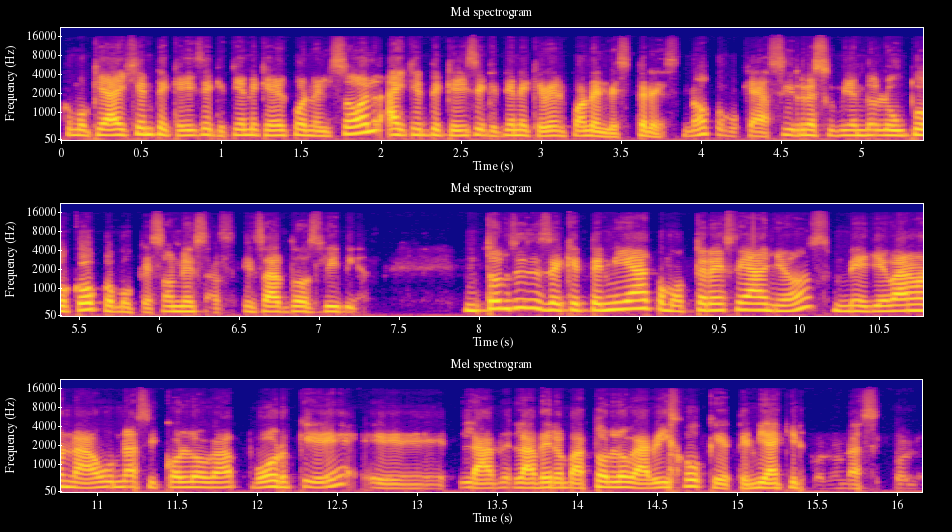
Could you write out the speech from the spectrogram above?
como que hay gente que dice que tiene que ver con el sol, hay gente que dice que tiene que ver con el estrés, ¿no? Como que así resumiéndolo un poco, como que son esas, esas dos líneas. Entonces, desde que tenía como 13 años, me llevaron a una psicóloga porque eh, la, la dermatóloga dijo que tenía que ir con una psicóloga.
